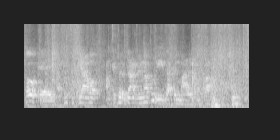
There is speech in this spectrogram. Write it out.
Ok, approfittiamo anche per dargli una pulita che male non fa.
